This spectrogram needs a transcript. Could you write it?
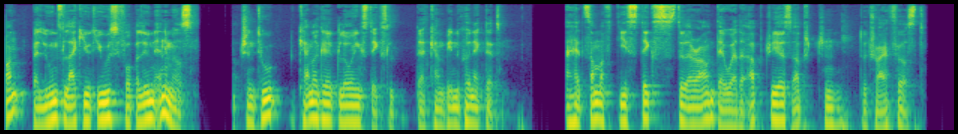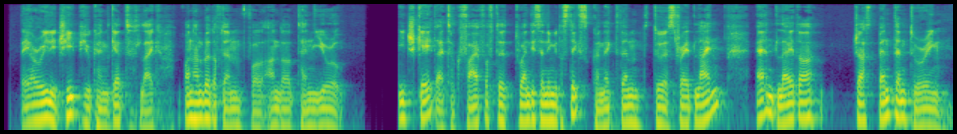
One, balloons like you'd use for balloon animals. Option 2, chemical glowing sticks that can be connected. I had some of these sticks still around, they were the obvious option to try first. They are really cheap, you can get like 100 of them for under 10 euro. Each gate I took 5 of the 20 cm sticks, connected them to a straight line and later just bent them to a ring.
